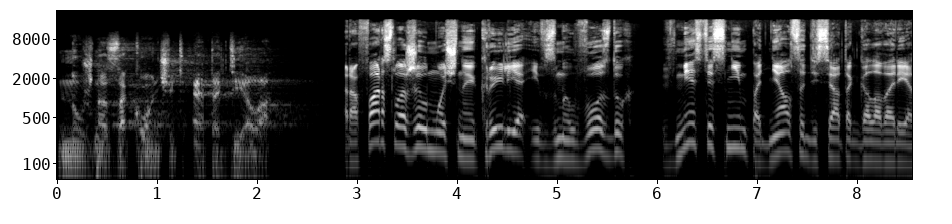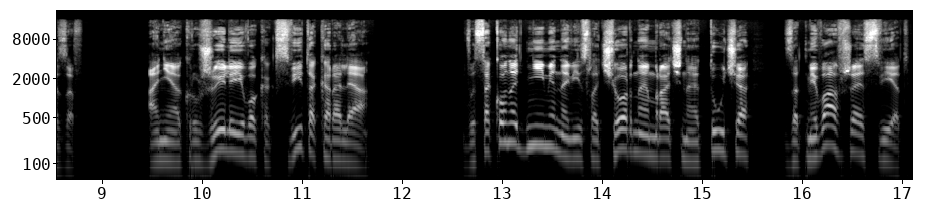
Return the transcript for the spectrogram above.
«Нужно закончить это дело». Рафар сложил мощные крылья и взмыл воздух. Вместе с ним поднялся десяток головорезов. Они окружили его, как свита короля. Высоко над ними нависла черная мрачная туча, затмевавшая свет,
